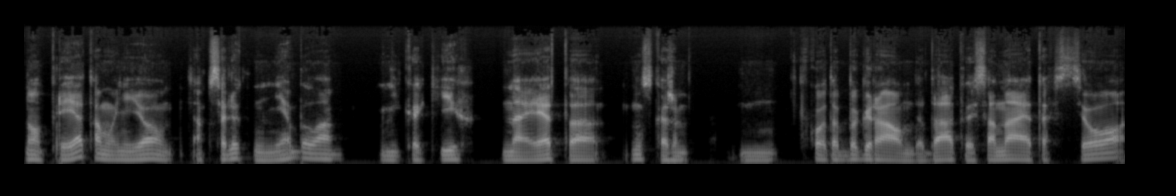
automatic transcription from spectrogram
но при этом у нее абсолютно не было никаких на это, ну, скажем, какого-то бэкграунда, да, то есть она это все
